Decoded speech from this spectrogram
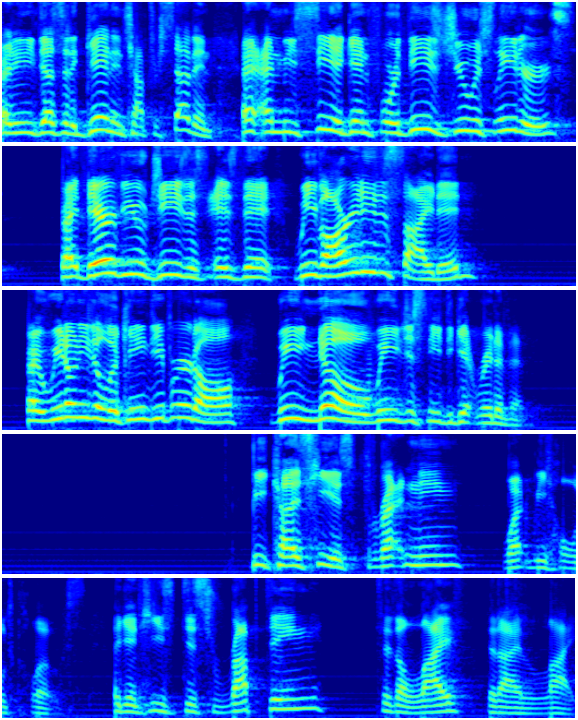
Right? And he does it again in chapter 7. And, and we see again for these Jewish leaders, right, their view of Jesus is that we've already decided, right, we don't need to look any deeper at all. We know we just need to get rid of him. Because he is threatening what we hold close. Again, he's disrupting to the life that I like.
